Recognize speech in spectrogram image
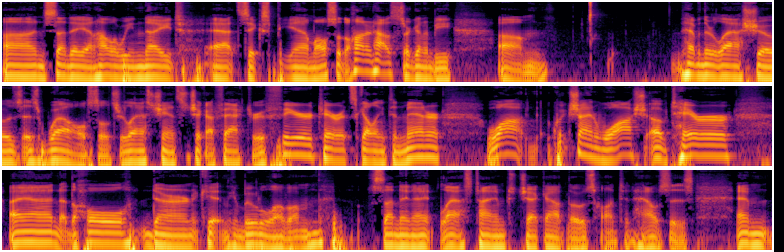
on Sunday on Halloween night at 6 p.m. Also, the Haunted Houses are going to be um, having their last shows as well. So it's your last chance to check out Factory of Fear, Terror at Skellington Manor, Wa- Quickshine Wash of Terror, and the whole darn kit and caboodle of them. Sunday night last time to check out those haunted houses. And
